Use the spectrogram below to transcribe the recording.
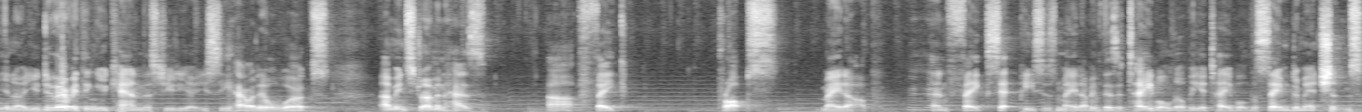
you know, you do everything you can in the studio. You see how it all works. I mean, Stroman has uh, fake props made up and fake set pieces made up. If there's a table, there'll be a table, the same dimensions,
